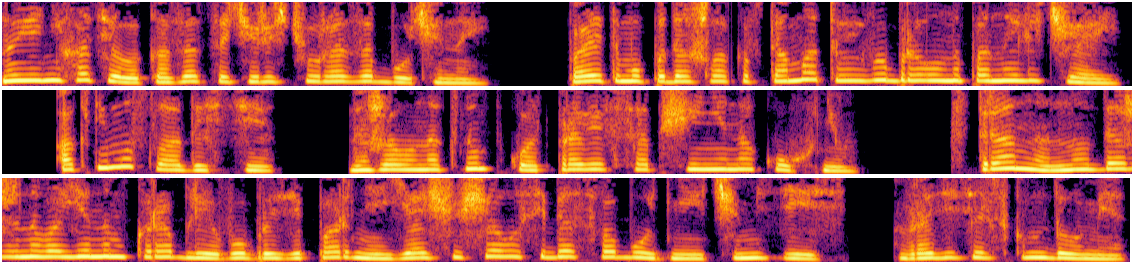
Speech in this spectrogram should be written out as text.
но я не хотела казаться чересчур озабоченной, поэтому подошла к автомату и выбрала на панели чай, а к нему сладости. Нажала на кнопку, отправив сообщение на кухню. Странно, но даже на военном корабле в образе парня я ощущала себя свободнее, чем здесь, в родительском доме.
